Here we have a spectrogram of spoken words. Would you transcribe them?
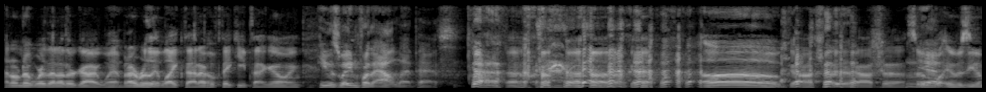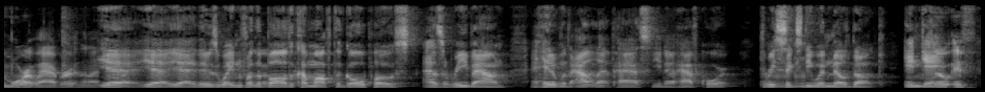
I don't know where that other guy went, but I really like that. I hope they keep that going. He was waiting for the outlet pass. uh, okay. Oh, gotcha, gotcha. So yeah. it was even more elaborate than I. Yeah, thought. yeah, yeah. They was waiting for the ball to come off the goalpost as a rebound and hit him with the outlet pass. You know, half court, three sixty mm mm-hmm. windmill dunk in game. So if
